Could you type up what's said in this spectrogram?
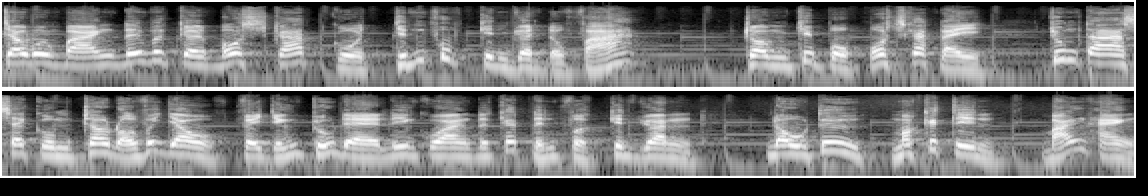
Chào mừng bạn đến với kênh Postcard của 9 phút kinh doanh đột phá. Trong chiếc mục Postcard này, chúng ta sẽ cùng trao đổi với nhau về những chủ đề liên quan đến các lĩnh vực kinh doanh, đầu tư, marketing, bán hàng,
